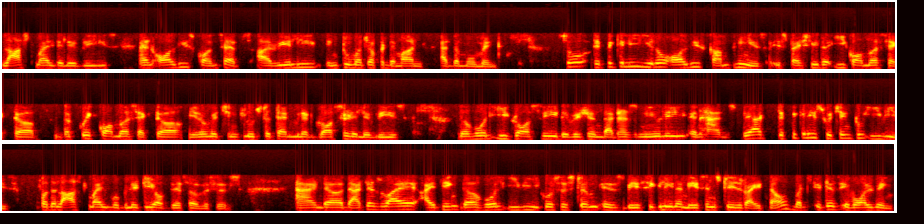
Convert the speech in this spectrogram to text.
last mile deliveries, and all these concepts are really in too much of a demand at the moment. So typically, you know, all these companies, especially the e-commerce sector, the quick commerce sector, you know, which includes the 10-minute grocery deliveries, the whole e-grocery division that has newly enhanced, they are typically switching to EVs for the last mile mobility of their services. And uh, that is why I think the whole EV ecosystem is basically in a nascent stage right now, but it is evolving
